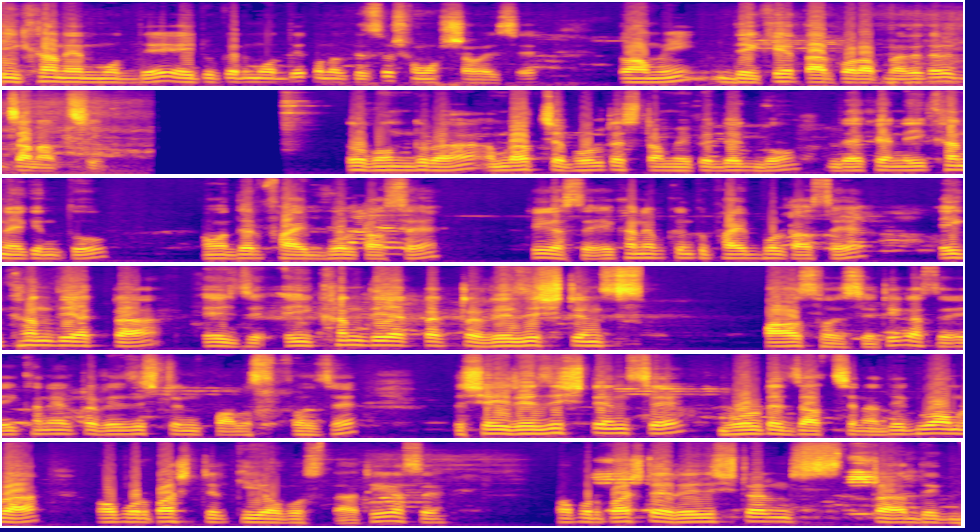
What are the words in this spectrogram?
এইখানের মধ্যে, এইটুকের মধ্যে কোনো কিছু সমস্যা হয়েছে। তো আমি দেখে তারপর আপনাদের জানাচ্ছি। তো বন্ধুরা, আমরা হচ্ছে ভোল্টেজটা মেপে দেখব। দেখেন এইখানে কিন্তু আমাদের ফাইভ ভোল্ট আছে। ঠিক আছে এখানে কিন্তু ফাইভ ভোল্ট আছে। এইখান দিয়ে একটা, এই যে এইখান দিয়ে একটা একটা রেজিস্ট্যান্স পাস হয়েছে। ঠিক আছে, এইখানে একটা রেজিস্ট্যান্স পাস হয়েছে। সেই রেজিস্ট্যান্সে ভোল্টেজ যাচ্ছে না। দেখব আমরা অপর পাশের কি অবস্থা, ঠিক আছে? অপর পাশে রেজিস্ট্যান্সটা দেখব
